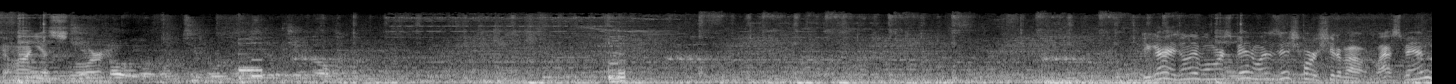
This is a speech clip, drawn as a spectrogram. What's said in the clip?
Come on, you slore. You guys only have one more spin. What is this horse shit about? Last spin?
